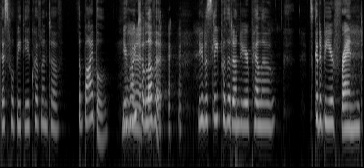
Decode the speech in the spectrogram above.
this will be the equivalent of the Bible. You're going to love it. You're going to sleep with it under your pillow. It's going to be your friend.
